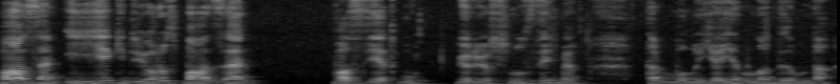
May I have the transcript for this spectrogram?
Bazen iyiye gidiyoruz bazen vaziyet bu görüyorsunuz değil mi tabi bunu yayınladığımda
